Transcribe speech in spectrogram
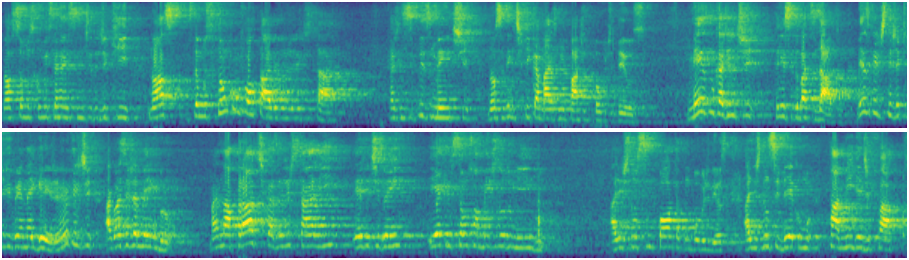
nós somos como Esther nesse sentido de que nós estamos tão confortáveis onde a gente está, que a gente simplesmente não se identifica mais como parte do povo de Deus. Mesmo que a gente tenha sido batizado, mesmo que a gente esteja aqui vivendo na igreja, mesmo que a gente agora seja membro, mas na prática, às vezes a gente está ali e a gente vem e é cristão somente no domingo. A gente não se importa com o povo de Deus, a gente não se vê como família de fato.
